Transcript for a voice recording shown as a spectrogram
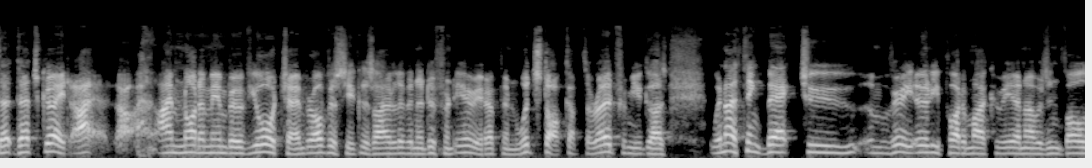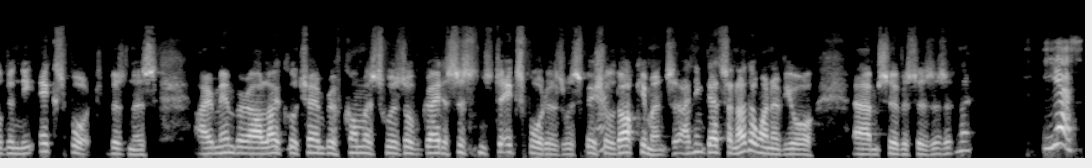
That, that's great. I, I'm not a member of your chamber, obviously, because I live in a different area up in Woodstock, up the road from you guys. When I think back to a very early part of my career and I was involved in the export business, I remember our local chamber of commerce was of great assistance to exporters with special documents. I think that's another one of your um, services, isn't it? Yes,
